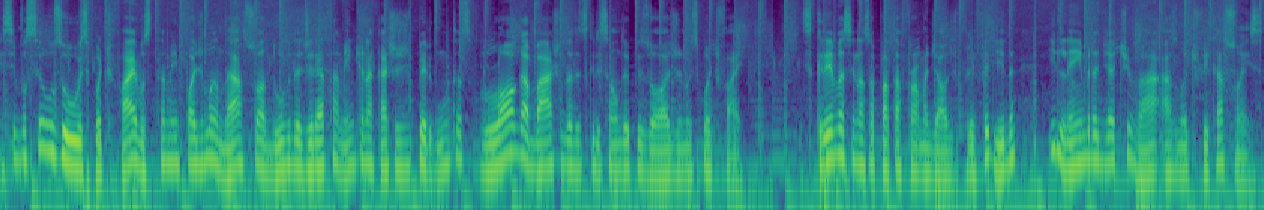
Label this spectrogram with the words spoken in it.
E se você usa o Spotify, você também pode mandar a sua dúvida diretamente na caixa de perguntas logo abaixo da descrição do episódio no Spotify. Inscreva-se na sua plataforma de áudio preferida e lembra de ativar as notificações.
